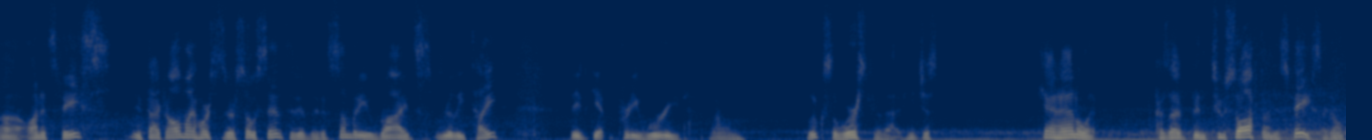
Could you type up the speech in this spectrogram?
uh, on its face. In fact, all my horses are so sensitive that if somebody rides really tight, they'd get pretty worried. Um, Luke's the worst for that. He just can't handle it because I've been too soft on his face. I don't.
